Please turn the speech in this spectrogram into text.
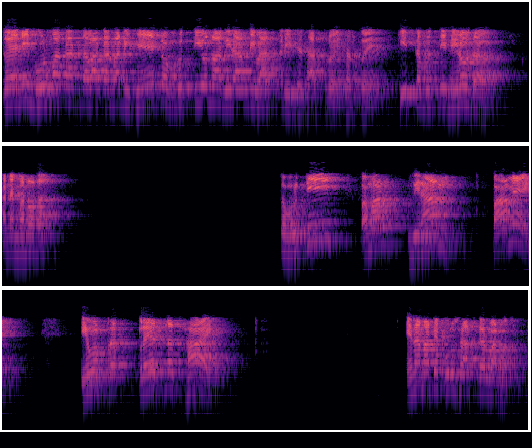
તો એની મૂળમાં કાંક દવા કરવાની છે, તો વૃત્તિઓના વિરામની વાત કરી છે શાસ્ત્રોએ, સંતોએ. ચિત્ત વૃત્તિ નિરોધ અને મનોના તો વૃત્તિ તમારું વિરામ પામે એવો પ્ર- પ્રયત્ન થાય એના માટે પુરુષાર્થ કરવાનો છે.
